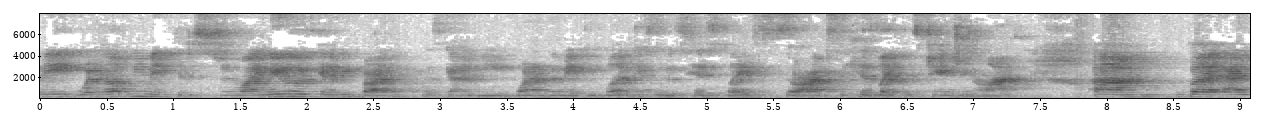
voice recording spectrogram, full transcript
made what helped me make the decision, well, I knew it was going to be Bud was going to be one of the main people, and because it was his place, so obviously his life was changing a lot. Um, but I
